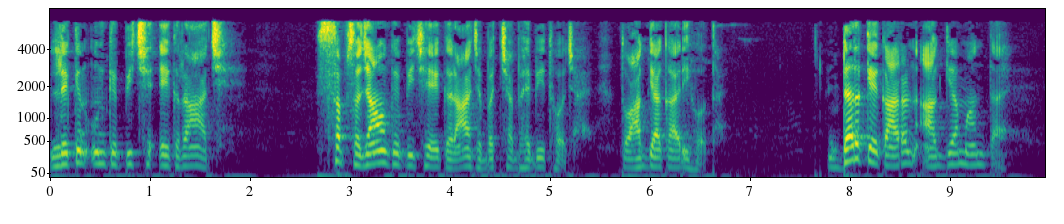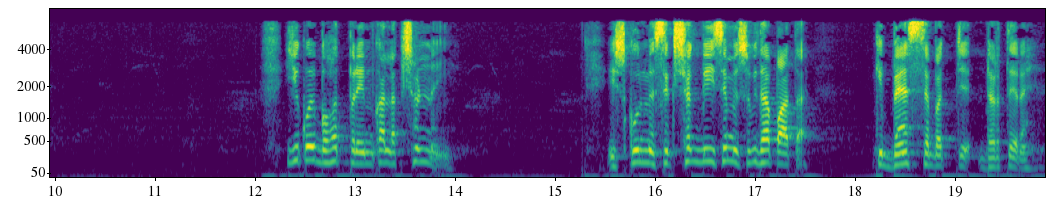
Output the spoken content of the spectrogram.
लेकिन उनके पीछे एक राज है। सब सजाओं के पीछे एक राज बच्चा भयभीत हो जाए तो आज्ञाकारी होता है। डर के कारण आज्ञा मानता है। यह कोई बहुत प्रेम का लक्षण नहीं। स्कूल में शिक्षक भी इसे में सुविधा पाता है कि बैंस से बच्चे डरते रहें।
